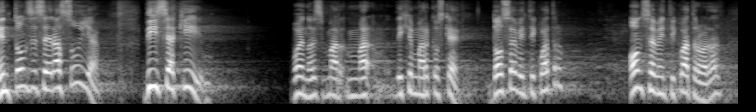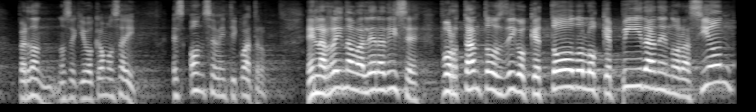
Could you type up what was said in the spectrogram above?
entonces será suya. Dice aquí, bueno, es dije Marcos qué, 12, 24, 11, 24, ¿verdad? Perdón, nos equivocamos ahí. Es 11, 24. En la Reina Valera dice, por tanto os digo que todo lo que pidan en oración,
